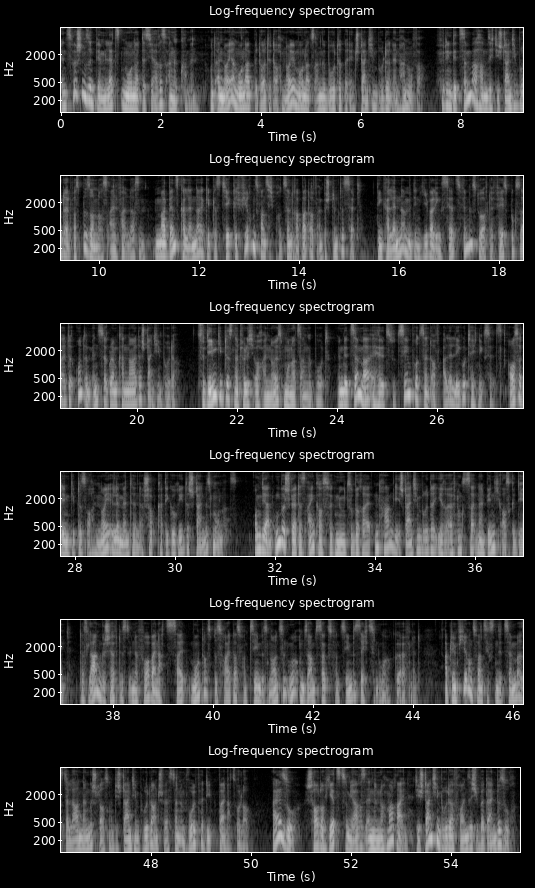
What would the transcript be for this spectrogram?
Inzwischen sind wir im letzten Monat des Jahres angekommen und ein neuer Monat bedeutet auch neue Monatsangebote bei den Steinchenbrüdern in Hannover. Für den Dezember haben sich die Steinchenbrüder etwas Besonderes einfallen lassen. Im Adventskalender gibt es täglich 24% Rabatt auf ein bestimmtes Set. Den Kalender mit den jeweiligen Sets findest du auf der Facebook-Seite und im Instagram-Kanal der Steinchenbrüder. Zudem gibt es natürlich auch ein neues Monatsangebot. Im Dezember erhältst du 10% auf alle Lego Technik Sets. Außerdem gibt es auch neue Elemente in der Shop-Kategorie des Stein des Monats. Um dir ein unbeschwertes Einkaufsvergnügen zu bereiten, haben die Steinchenbrüder ihre Öffnungszeiten ein wenig ausgedehnt. Das Ladengeschäft ist in der Vorweihnachtszeit montags bis freitags von 10 bis 19 Uhr und samstags von 10 bis 16 Uhr geöffnet. Ab dem 24. Dezember ist der Laden dann geschlossen und die Steinchenbrüder und Schwestern im wohlverdienten Weihnachtsurlaub. Also, schau doch jetzt zum Jahresende nochmal rein. Die Steinchenbrüder freuen sich über deinen Besuch.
